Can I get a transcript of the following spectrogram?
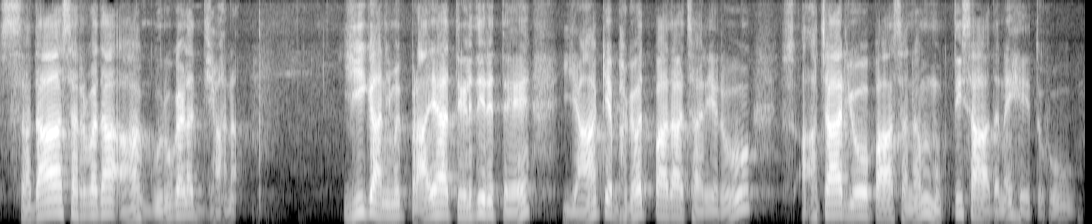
ಸದಾ ಸರ್ವದಾ ಆ ಗುರುಗಳ ಧ್ಯಾನ. ಈಗ ನಿಮಗೆ ಪ್ರಾಯ ತಿಳಿದಿರುತ್ತೆ, ಯಾಕೆ ಭಗವತ್ಪಾದಾಚಾರ್ಯರು ಆಚಾರ್ಯೋಪಾಸನಂ ಮುಕ್ತಿ ಸಾಧನೆ ಹೇತು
